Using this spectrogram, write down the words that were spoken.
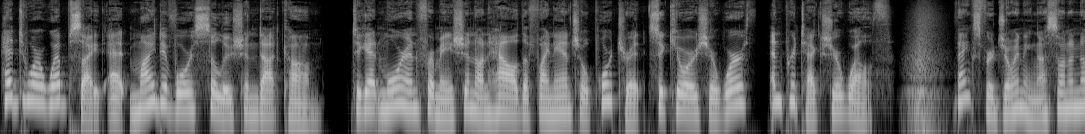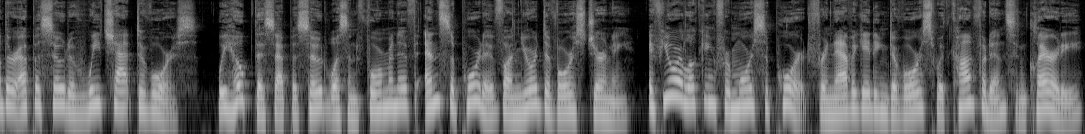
head to our website at mydivorcesolution.com to get more information on how the financial portrait secures your worth and protects your wealth. Thanks for joining us on another episode of We Chat Divorce. We hope this episode was informative and supportive on your divorce journey. If you are looking for more support for navigating divorce with confidence and clarity,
